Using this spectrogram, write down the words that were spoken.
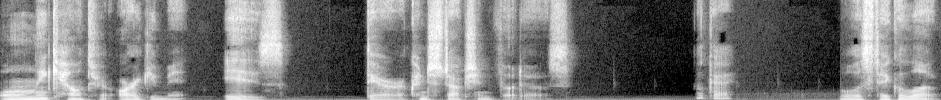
only counter argument is there are construction photos. Okay, well, let's take a look.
